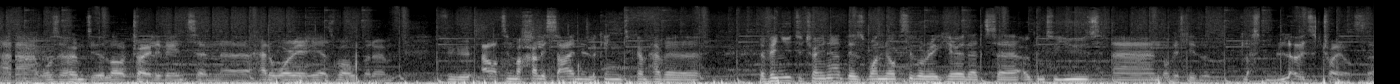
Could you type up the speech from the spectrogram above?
Uh, I'm also home to a lot of trail events and uh, had a warrior here as well. But um, if you're out in Magalies side and you're looking to come have a, a venue to train at, there's one obstacle rig here that's uh, open to use, and obviously there's loads of trails. So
